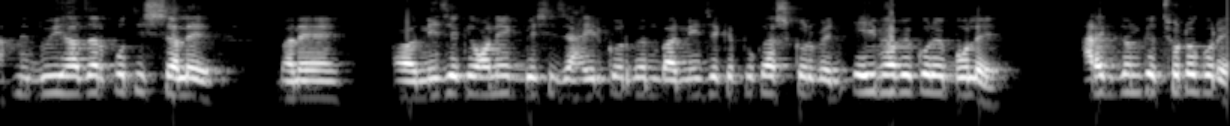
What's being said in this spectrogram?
আপনি দুই হাজার পঁচিশ সালে মানে নিজেকে অনেক বেশি জাহির করবেন বা নিজেকে প্রকাশ করবেন এইভাবে করে বলে আরেকজনকে ছোট করে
